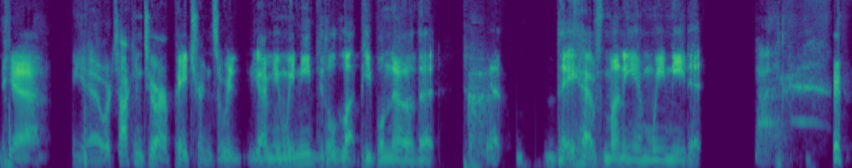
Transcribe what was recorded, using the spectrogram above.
Yeah, yeah, we're talking to our patrons. We, I mean, we need to let people know that that they have money and we need it. Got it.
